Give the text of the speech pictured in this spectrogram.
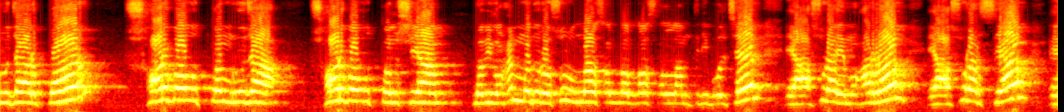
রোজার পর সর্ব উত্তম রোজা সর্ব উত্তম সিয়াম নবী মোহাম্মদ রসুল্লাহ সাল্লাহ সাল্লাম তিনি বলছেন, এ আসুরা এ মহারম এ আসুরার সিয়াম, এ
